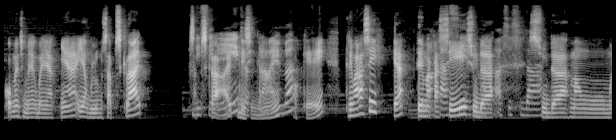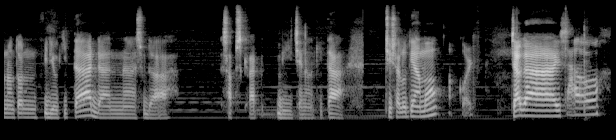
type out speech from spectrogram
komen sebanyak-banyaknya yang belum subscribe Di subscribe sini, di sini, subscribe. oke terima kasih ya terima, kasih, sudah terima kasih sudah sudah mau menonton video kita dan uh, sudah subscribe di channel kita ci salutiamo of course. ciao guys Ciao.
